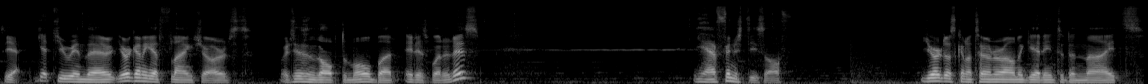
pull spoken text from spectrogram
So yeah, get you in there. You're gonna get flank charged, which isn't optimal, but it is what it is. Yeah, finish these off. You're just gonna turn around and get into the knights.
